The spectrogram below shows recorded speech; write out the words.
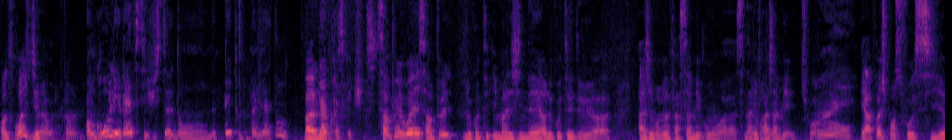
En- Ouais, je dirais, ouais, quand même. En gros, les rêves, c'est juste dans notre tête, on peut pas les attendre. Bah, le, D'après ce que tu dis. C'est un peu, ouais, c'est un peu le côté imaginaire, le côté de euh, ah, j'aimerais bien faire ça, mais bon, euh, ça n'arrivera jamais, tu vois. Ouais. Et après, je pense qu'il faut aussi euh,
